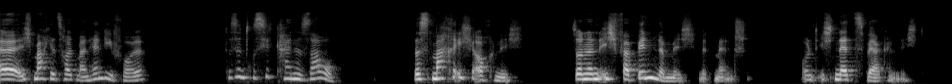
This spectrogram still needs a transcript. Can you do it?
äh, ich mache jetzt heute mein Handy voll, das interessiert keine Sau. Das mache ich auch nicht, sondern ich verbinde mich mit Menschen und ich netzwerke nicht.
